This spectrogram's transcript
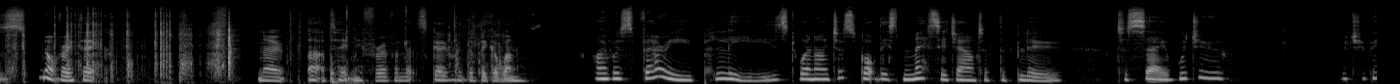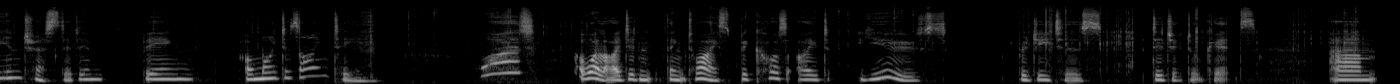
it's not very thick. No, that'll take me forever. Let's go with the bigger one. I was very pleased when I just got this message out of the blue to say, would you would you be interested in being on my design team? What? Well, I didn't think twice because I'd used Brigitta's digital kits um,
